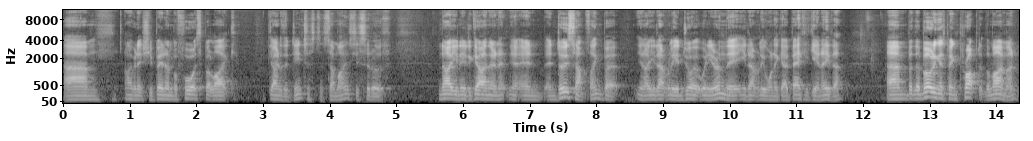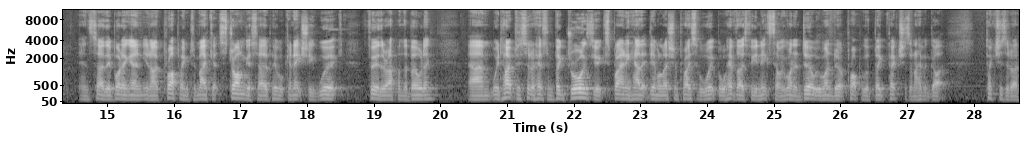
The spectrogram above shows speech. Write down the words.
Um, I haven't actually been in before. It's a bit like going to the dentist in some ways. You sort of know you need to go in there and, and, and do something, but you know you don't really enjoy it when you're in there. You don't really want to go back again either. Um, but the building is being propped at the moment, and so they're putting in you know propping to make it stronger so people can actually work further up in the building. Um, we'd hope to sort of have some big drawings for you explaining how that demolition process will work, but we'll have those for you next time. We want to do it, we want to do it properly with big pictures, and I haven't got pictures that are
